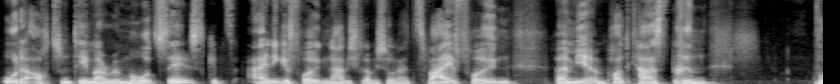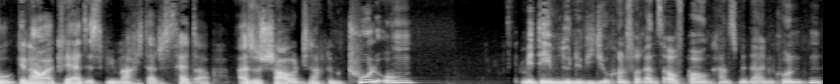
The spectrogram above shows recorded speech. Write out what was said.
oder auch zum Thema Remote Sales gibt es einige Folgen, da habe ich glaube ich sogar zwei Folgen bei mir im Podcast drin, wo genau erklärt ist, wie mache ich da das Setup. Also schau dich nach einem Tool um, mit dem du eine Videokonferenz aufbauen kannst mit deinen Kunden,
